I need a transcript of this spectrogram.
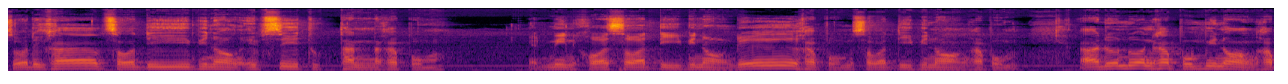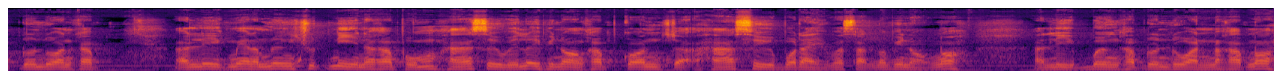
สวัสดีครับ สวัสดีพี่น้อง FC ทุกท่านนะครับผมแอดมินขอสวัสดีพี่น้องเด้อครับผมสวัสดีพี่น้องครับผมอ่าด่วนๆครับผมพี่น้องครับด่วนๆครับอ่าเลขแม่น้ำหนึ่งชุดนี้นะครับผมหาซื้อไว้เลยพี่น้องครับก่อนจะหาซื้อบ่ได้ว่าสั่นเนาะพี่น้องเนาะอ่ารีบเบิ่งครับด่วนๆนะครับเนาะ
